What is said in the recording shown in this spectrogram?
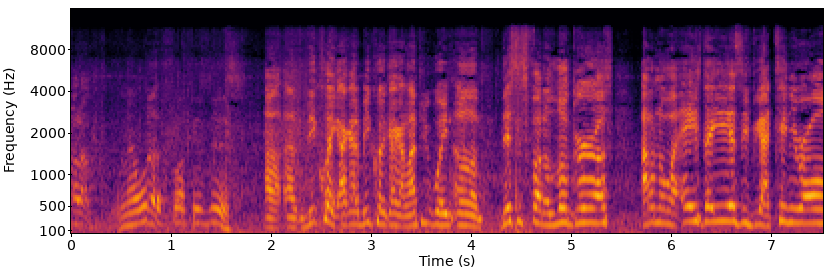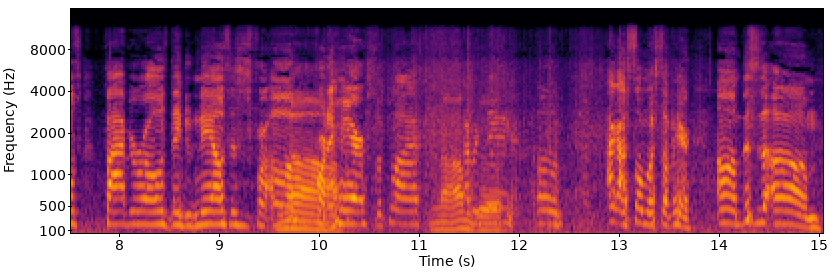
Hold on. Man, what Look. the fuck is this? Uh, uh, be quick. I gotta be quick. I got a lot of people waiting. Um, this is for the little girls. I don't know what age they is. If you got ten year olds, five year olds, they do nails. This is for um for the hair supplies. Nah, I'm everything. Um, I got so much stuff here. Um, this is um.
